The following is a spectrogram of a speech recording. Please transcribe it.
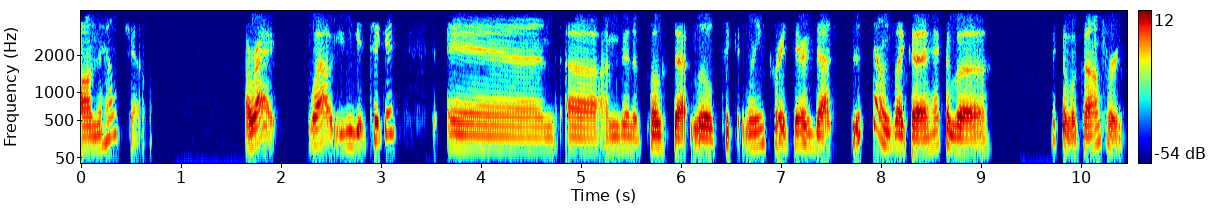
on the Health Channel. All right. Wow, you can get tickets and uh, I'm going to post that little ticket link right there. That this sounds like a heck of a heck of a conference.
